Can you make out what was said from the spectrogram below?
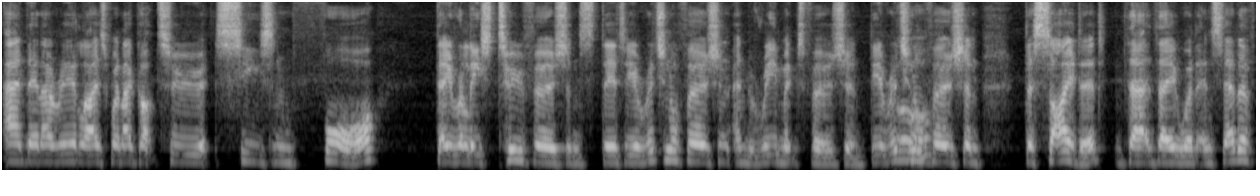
and then I realized when I got to season four, they released two versions. There's the original version and the remix version. The original oh. version decided that they would instead of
